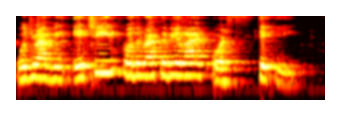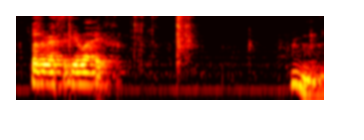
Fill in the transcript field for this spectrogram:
Would you rather be itchy for the rest of your life or sticky for the rest of your life? Hmm.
